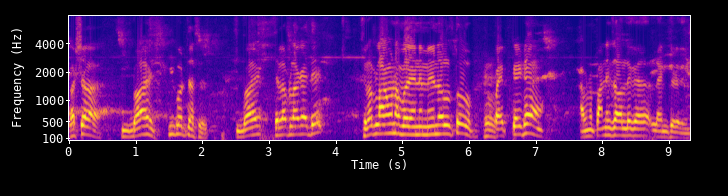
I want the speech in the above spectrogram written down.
বাসা ভাই কি করতেছে? ভাই স্ল্যাব লাগাই দে। স্ল্যাব লাগাবো না ভাই এনে মেন হল তো হ্যাঁ। পাইপ কাইটা। আপনার পানি যাওয়ার লেগে লাইন করে দেবেন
